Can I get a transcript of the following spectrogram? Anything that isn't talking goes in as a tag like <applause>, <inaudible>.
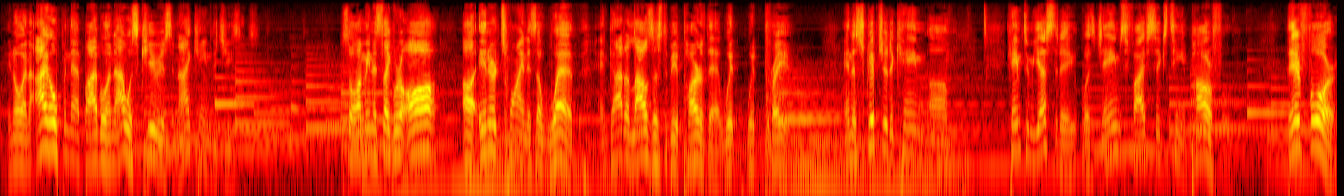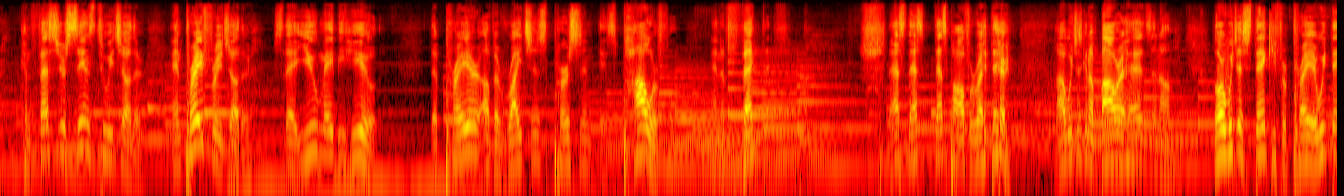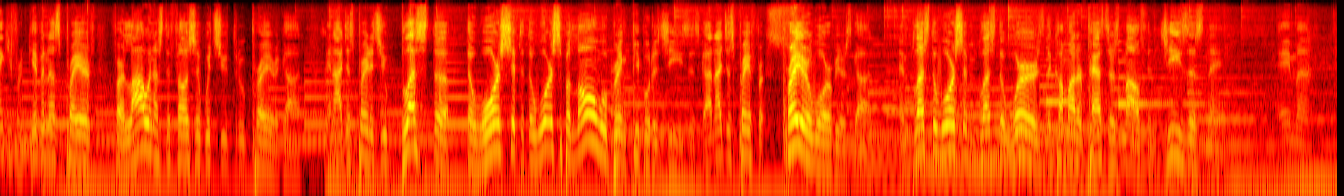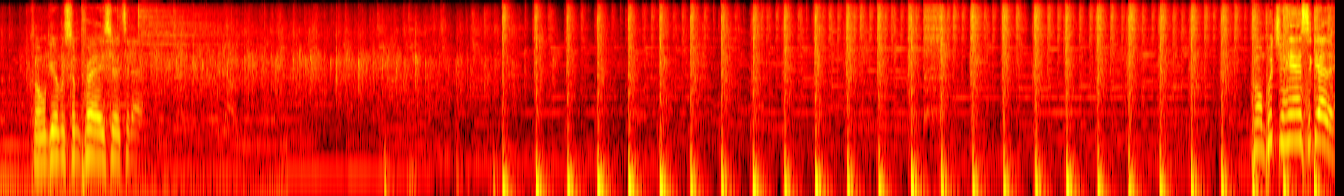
you know, and I opened that Bible and I was curious and I came to Jesus. So, I mean, it's like we're all uh, intertwined. It's a web. And God allows us to be a part of that with, with prayer. And the scripture that came, um, came to me yesterday was James 5.16, powerful. Therefore, confess your sins to each other and pray for each other so that you may be healed. The prayer of a righteous person is powerful and effective. <sighs> That's that's that's powerful right there. Uh, we're just gonna bow our heads and um, Lord, we just thank you for prayer. We thank you for giving us prayer, for allowing us to fellowship with you through prayer, God. And I just pray that you bless the, the worship, that the worship alone will bring people to Jesus, God. And I just pray for prayer warriors, God. And bless the worship and bless the words that come out of pastor's mouth. In Jesus' name, amen. Come give him some praise here today. Come on, put your hands together.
